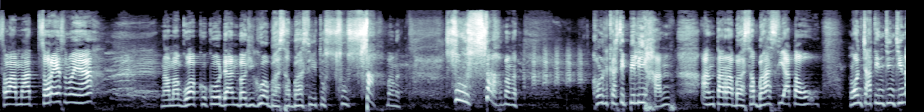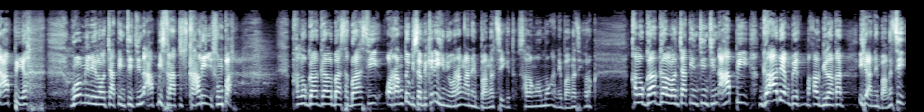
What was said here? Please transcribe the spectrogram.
selamat sore semuanya. Nama gua Kuku dan bagi gua bahasa basi itu susah banget. Susah banget. Kalau dikasih pilihan antara bahasa basi atau loncatin cincin api ya. Gua milih loncatin cincin api 100 kali, sumpah. Kalau gagal bahasa basi, orang tuh bisa mikir, ih ini orang aneh banget sih gitu. Salah ngomong aneh banget sih orang. Kalau gagal loncatin cincin api, gak ada yang bakal bilang kan, ih aneh banget sih.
